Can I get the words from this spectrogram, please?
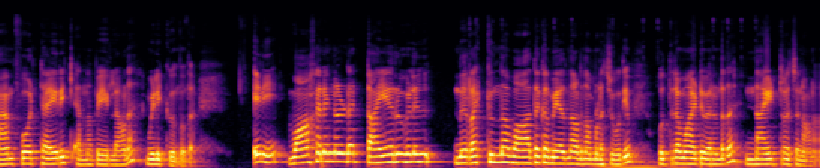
ആംഫോടൈറിക് എന്ന പേരിലാണ് വിളിക്കുന്നത്. ഇനി വാഹനങ്ങളുടെ ടയറുകളിൽ നിറയ്ക്കുന്ന വാതകം ഏതെന്നാണ് നമ്മുടെ ചോദ്യം. ഉത്തരമായിട്ട് വരേണ്ടത് നൈട്രജൻ ആണ്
